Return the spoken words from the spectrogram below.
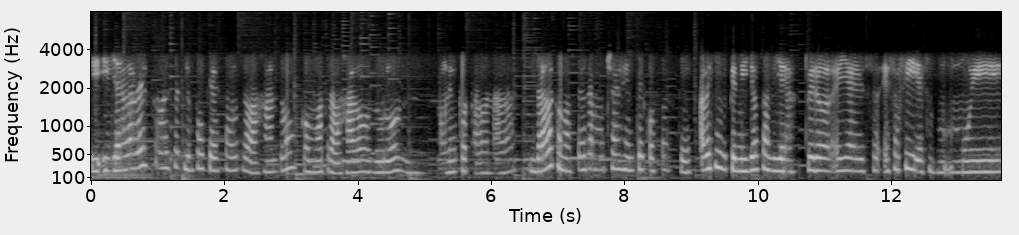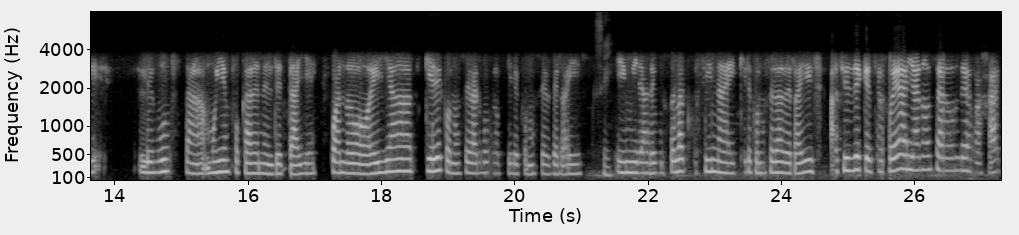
y, ya a la vez todo este tiempo que ha estado trabajando, como ha trabajado duro, no le ha importado nada. Daba a conocer a mucha gente cosas que a veces que ni yo sabía, pero ella es, es así, es muy le gusta, muy enfocada en el detalle. Cuando ella quiere conocer algo, lo quiere conocer de raíz. Sí. Y mira, le gustó la cocina y quiere conocerla de raíz. Así es de que se fue allá no sé a dónde a bajar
